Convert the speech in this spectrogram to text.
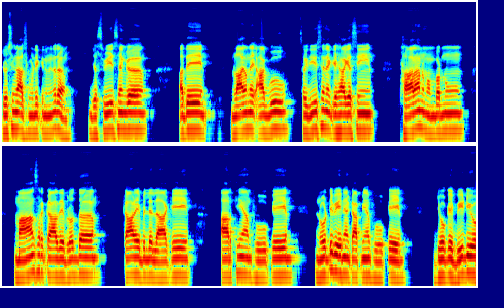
ਜੋ ਸੰਘਰਸ਼ ਕਮੇਟੀ ਕਨਵੀਨਰ ਜਸਵੀਰ ਸਿੰਘ ਅਤੇ ਮੁਲਾਜ਼ਮ ਦੇ ਆਗੂ ਸੁਖਜੀਤ ਸਿੰਘ ਨੇ ਕਿਹਾ ਕਿ ਅਸੀਂ 18 ਨਵੰਬਰ ਨੂੰ ਮਾਨ ਸਰਕਾਰ ਦੇ ਵਿਰੁੱਧ ਕਾਲੇ ਬਿੱਲੇ ਲਾ ਕੇ, ਆਰਥੀਆਂ ਫੂਕ ਕੇ, ਨੋਟੀਫਿਕੇਸ਼ਨ ਕਾਪੀਆਂ ਫੂਕ ਕੇ, ਜੋ ਕਿ ਵੀਡੀਓ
